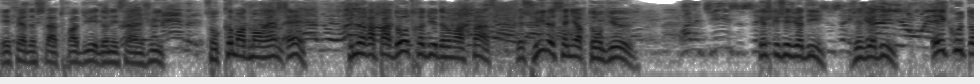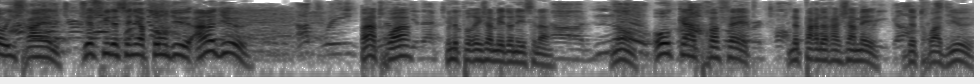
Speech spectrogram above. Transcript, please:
et faire de cela trois dieux et donner ça à un juif. Son commandement même est, tu n'auras pas d'autre Dieu devant ma face. Je suis le Seigneur ton Dieu. Qu'est-ce que Jésus a dit? Jésus a dit, écoute, ô Israël, je suis le Seigneur ton Dieu, un Dieu. Pas trois, vous ne pourrez jamais donner cela. Non, aucun prophète ne parlera jamais de trois dieux.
